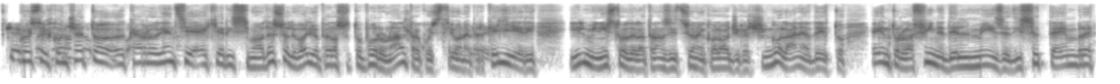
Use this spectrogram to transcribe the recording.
Cioè, Questo il concetto, non... Carlo Rienzi, è chiarissimo. Adesso le voglio però sottoporre un'altra questione, perché ieri il ministro della transizione ecologica Cingolani ha detto entro la fine del mese di settembre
